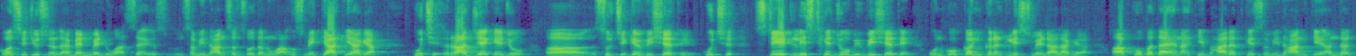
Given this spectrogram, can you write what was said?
कॉन्स्टिट्यूशनल अमेंडमेंट हुआ संविधान संशोधन हुआ। उसमें क्या किया गया? कुछ राज्य के जो सूची के विषय थे, कुछ स्टेट लिस्ट के जो भी विषय थे, उनको कंकरेंट लिस्ट में डाला गया। आपको पता है ना कि भारत के संविधान के अंदर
